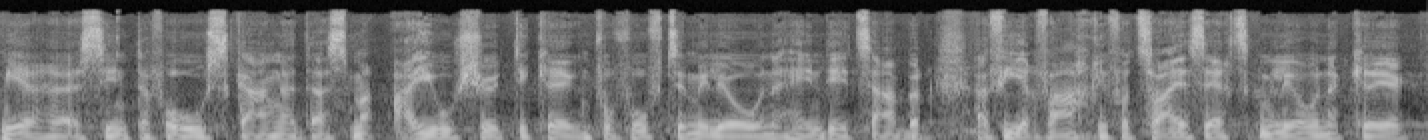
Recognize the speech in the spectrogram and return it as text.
Wir äh, sind davon ausgegangen, dass wir eine Ausschüttung kriegen von 15 Millionen, haben jetzt aber eine Vierfache von 62 Millionen gekriegt.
